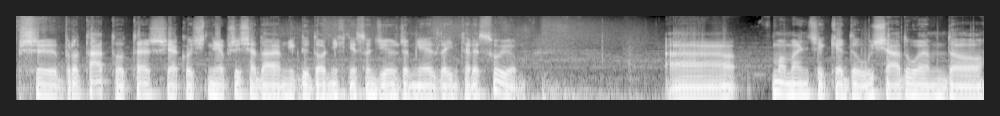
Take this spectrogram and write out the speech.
przy Brotato, też jakoś nie przysiadałem nigdy do nich, nie sądziłem, że mnie zainteresują. A w momencie, kiedy usiadłem do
